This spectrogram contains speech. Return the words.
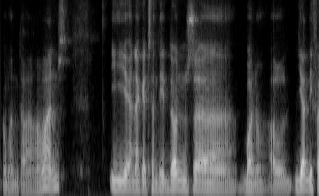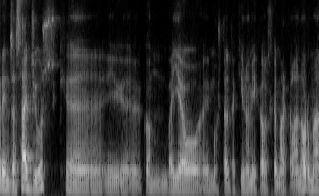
comentàvem abans. I en aquest sentit, doncs, eh, bueno, el, hi ha diferents assajos que, i, eh, com veieu, he mostrat aquí una mica els que marca la norma,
